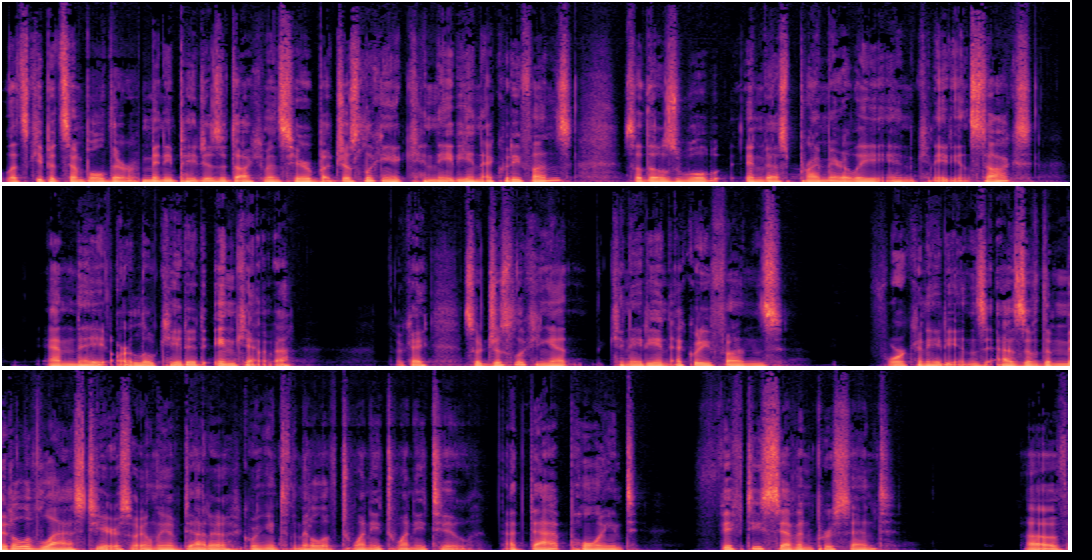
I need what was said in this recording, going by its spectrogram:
Let's keep it simple. There are many pages of documents here, but just looking at Canadian equity funds, so those will invest primarily in Canadian stocks and they are located in Canada. Okay, so just looking at Canadian equity funds for Canadians as of the middle of last year, so I only have data going into the middle of 2022. At that point, 57% of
